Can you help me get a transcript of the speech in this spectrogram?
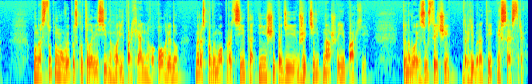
У наступному випуску телевізійного єпархіального огляду ми розповімо про ці та інші події в житті нашої єпархії. До нової зустрічі, дорогі брати і сестри!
